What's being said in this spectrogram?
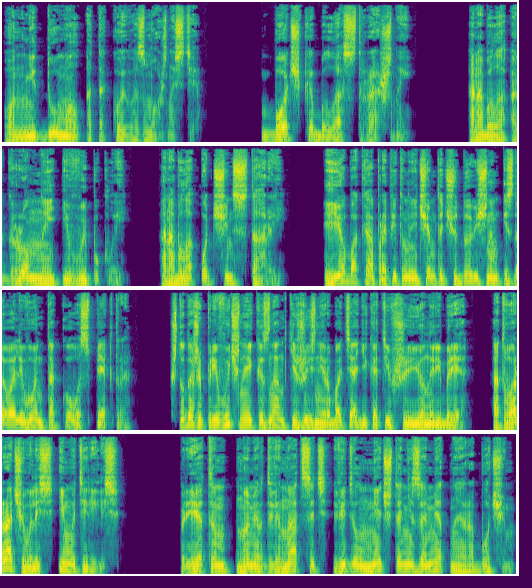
он не думал о такой возможности. Бочка была страшной. Она была огромной и выпуклой. Она была очень старой. Ее бока, пропитанные чем-то чудовищным, издавали вонь такого спектра, что даже привычные к изнанке жизни работяги, катившие ее на ребре, отворачивались и матерились. При этом номер 12 видел нечто незаметное рабочим.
